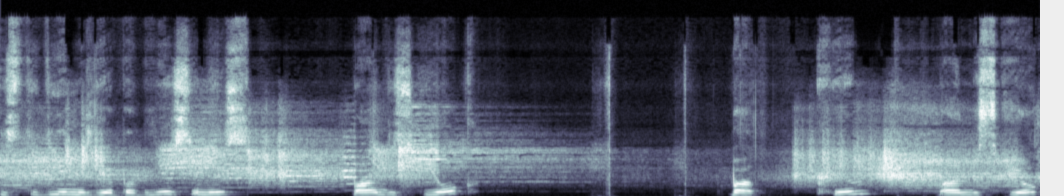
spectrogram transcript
İstediğiniz yapabilirsiniz. Ban riski yok. Bakın ban riski yok.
